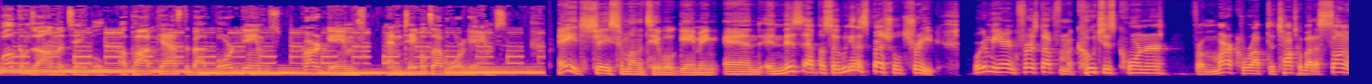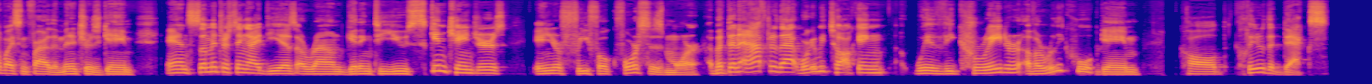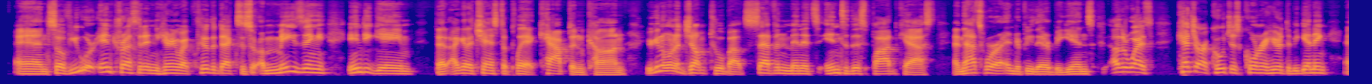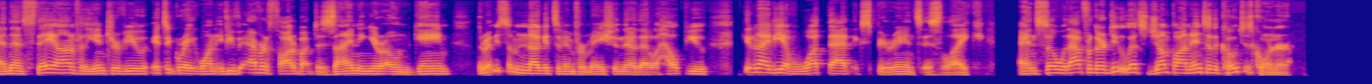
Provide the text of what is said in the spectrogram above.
Welcome to On the Table, a podcast about board games, card games, and tabletop war games. Hey, it's Chase from On the Table Gaming, and in this episode, we got a special treat. We're going to be hearing first up from a coach's corner from Mark Rupp to talk about a Song of Ice and Fire, the miniatures game, and some interesting ideas around getting to use skin changers in your free folk forces more. But then after that, we're going to be talking with the creator of a really cool game called Clear the Decks. And so, if you were interested in hearing about Clear the Decks, this amazing indie game that I got a chance to play at Captain Con, you're going to want to jump to about seven minutes into this podcast. And that's where our interview there begins. Otherwise, catch our coach's corner here at the beginning and then stay on for the interview. It's a great one. If you've ever thought about designing your own game, there may be some nuggets of information there that'll help you get an idea of what that experience is like. And so, without further ado, let's jump on into the coach's corner.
